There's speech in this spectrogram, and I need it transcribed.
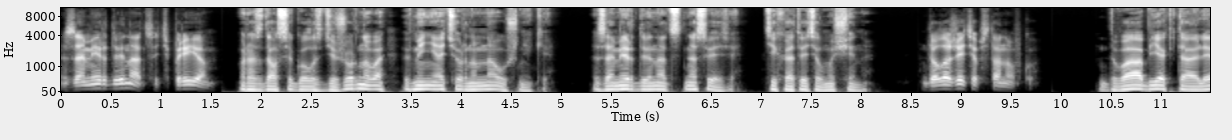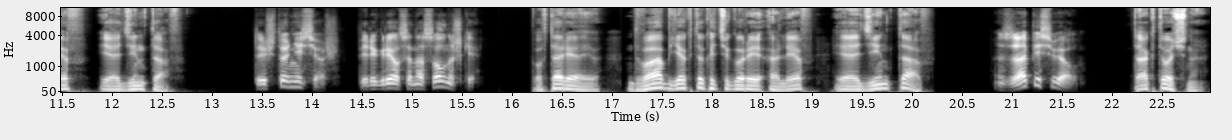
«Замир-12, прием», – раздался голос дежурного в миниатюрном наушнике. «Замир-12 на связи», – тихо ответил мужчина. «Доложить обстановку». «Два объекта Алев и один ТАФ». «Ты что несешь? Перегрелся на солнышке?» «Повторяю, два объекта категории Алев и один ТАФ». «Запись вел?» «Так точно».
